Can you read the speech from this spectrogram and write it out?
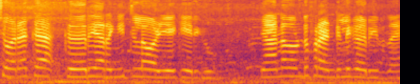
ചുരമൊക്കെ കയറി ഇറങ്ങിയിട്ടുള്ള വഴിയൊക്കെ ആയിരിക്കും. ഞാനതുകൊണ്ട് ഫ്രണ്ടിൽ കയറിയിരുന്നേ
